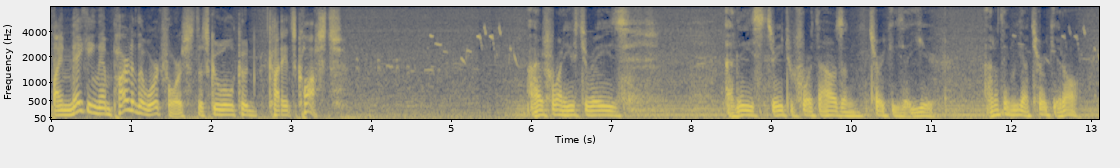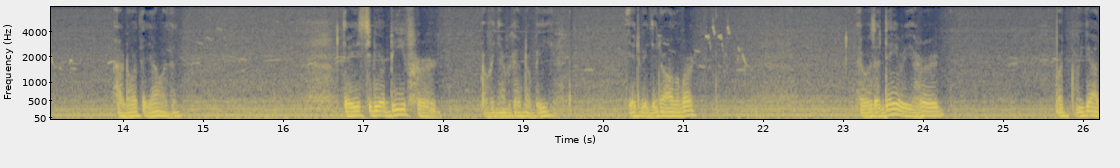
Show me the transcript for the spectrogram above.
by making them part of the workforce, the school could cut its costs. I, for one, used to raise at least three to four thousand turkeys a year. I don't think we got turkey at all. I don't know what they done with it. There used to be a beef herd, but we never got no beef. Yet we did all the work. There was a dairy herd, but we got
